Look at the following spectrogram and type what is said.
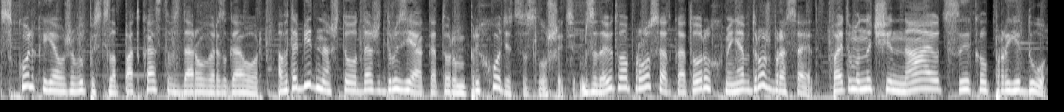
Сколько я уже выпустила подкастов «Здоровый разговор». А вот обидно, что даже друзья, которым приходится слушать, задают вопросы, от которых меня в дрожь бросает. Поэтому начинаю цикл про еду.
